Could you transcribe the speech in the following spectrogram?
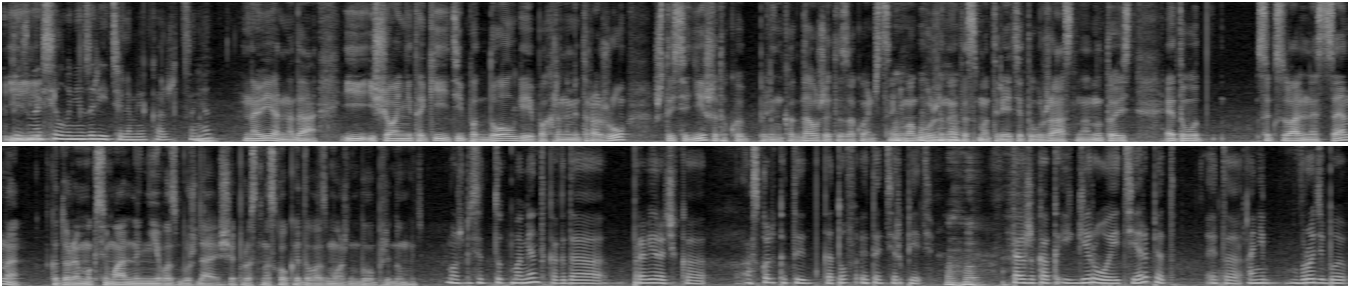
Это и... изнасилование зрителя, мне кажется, нет? Наверное, да. И еще они такие, типа, долгие по хронометражу, что ты сидишь и такой, блин, когда уже это закончится? Я не могу уже на это смотреть, это ужасно. Ну, то есть, это вот сексуальная сцена, которая максимально не возбуждающая, просто насколько это возможно было придумать. Может быть, это тот момент, когда проверочка, а сколько ты готов это терпеть? Так же, как и герои терпят, это они вроде бы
